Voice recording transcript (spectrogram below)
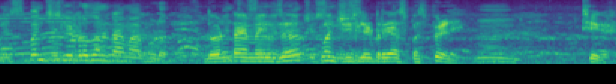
वीस पंचवीस लिटर दोन टाइम आहे पुढं. दोन टायमिंगचं पंचवीस पंचवीस लिटर. आसपास पिळे. हम्म. ठीक आहे.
